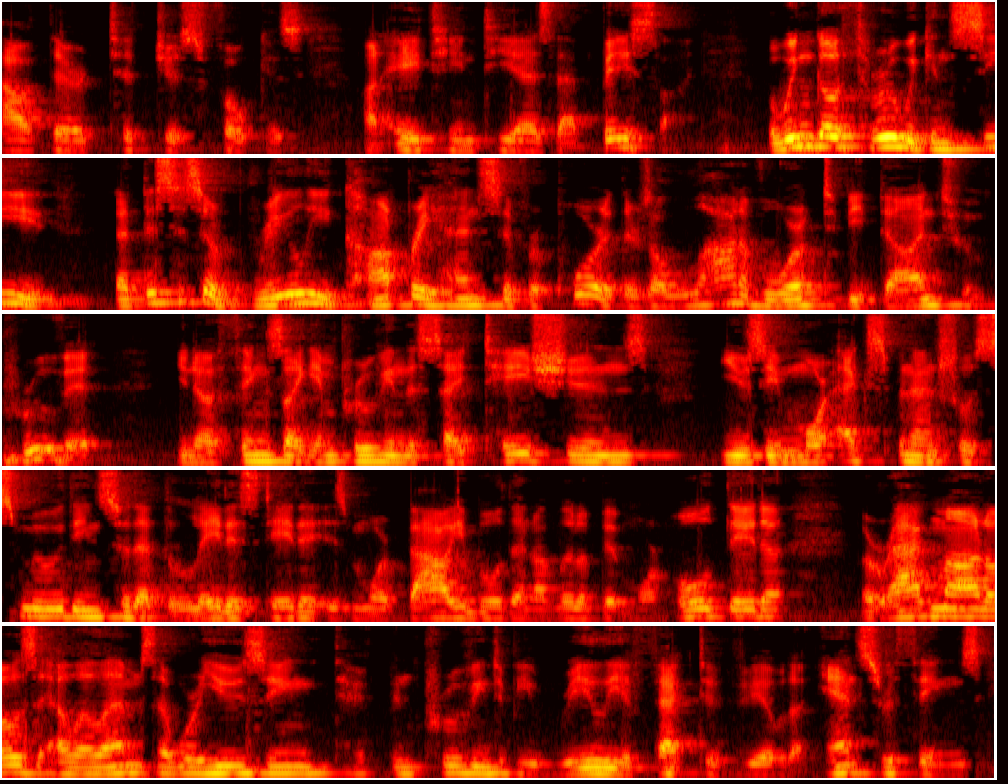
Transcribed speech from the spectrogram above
out there to just focus on AT&T as that baseline. But we can go through, we can see that this is a really comprehensive report. There's a lot of work to be done to improve it you know things like improving the citations using more exponential smoothing so that the latest data is more valuable than a little bit more old data. But RAG models, LLMs that we're using, they've been proving to be really effective to be able to answer things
